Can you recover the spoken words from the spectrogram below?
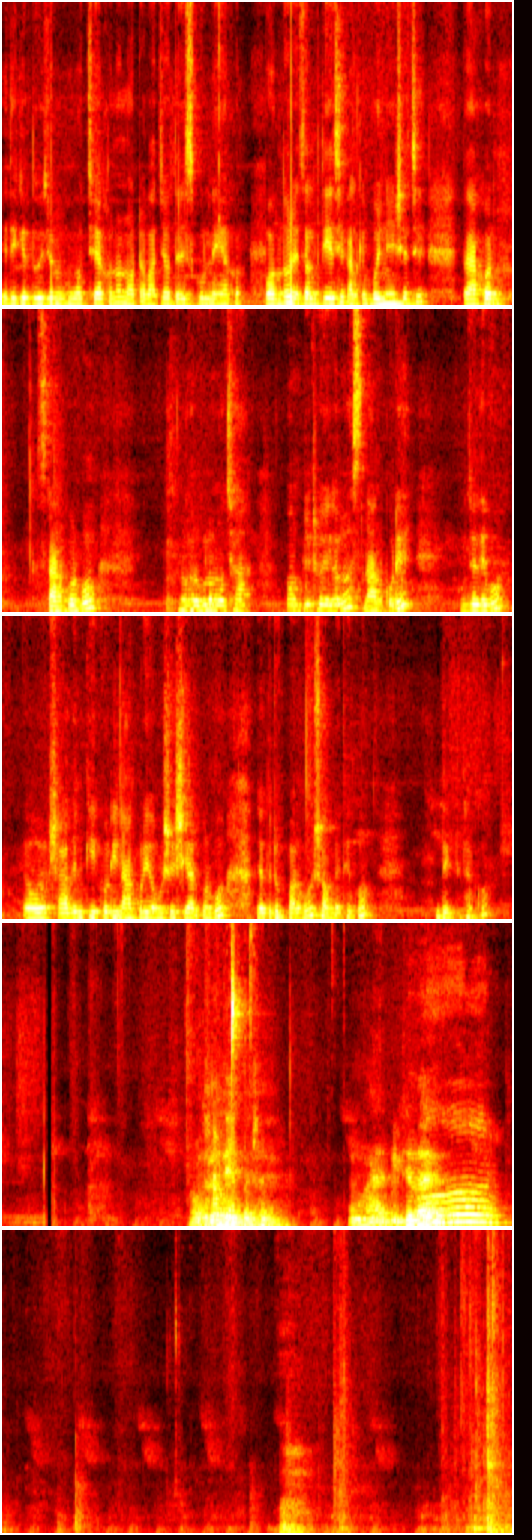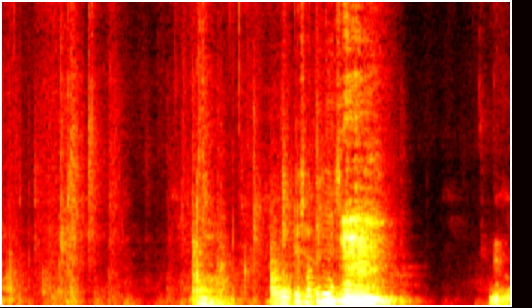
এদিকে দুইজন ঘুমোচ্ছে এখনও নটা বাজে, ওদের স্কুল নেই এখন। বন্ধ, রেজাল্ট দিয়েছে, কালকে বই নিয়ে এসেছে। তো এখন স্নান করব। ঘরগুলো মোছা কমপ্লিট হয়ে গেল স্নান করে পুজো দেব। তো সারাদিন কি করি না করি অবশ্যই শেয়ার করব। যতটুকু পারব সঙ্গে থেকো দেখতে থাকো। মায়ের পিঠে দেয়। সাথে নিয়ে আসি দেখো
